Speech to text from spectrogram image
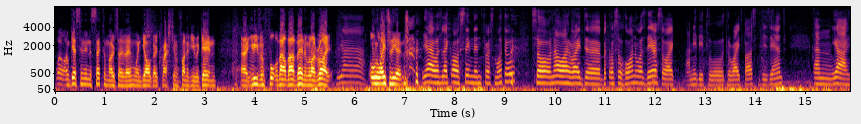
Well, I'm guessing in the second moto then, when Jago crashed in front of you again, uh, you even thought about that then and were like, right, Yeah, yeah, all the way to the end. yeah. yeah, I was like, oh, same than first moto. so now I ride, uh, but also Juan was there, so I, I needed to, to ride fast till the end. And yeah,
